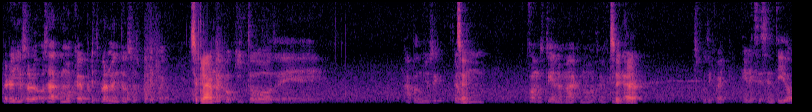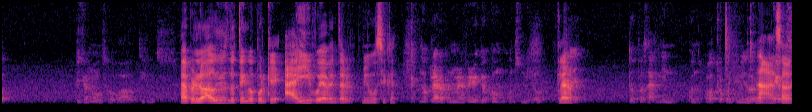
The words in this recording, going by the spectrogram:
Pero yo solo, o sea, como que principalmente uso Spotify. Sí, claro. Muy poquito de Apple Music, pero Sí. un- cuando estoy en la Mac, ¿no? O sea, Sí, claro. Spotify. En ese sentido, pues yo no uso audios. Ah, pero los audios lo tengo porque ahí voy a aventar mi música. No, claro, pero me refiero yo como consumidor. Claro. o sea, Topas a alguien con otro consumidor. No, que son,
